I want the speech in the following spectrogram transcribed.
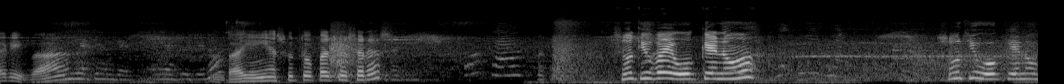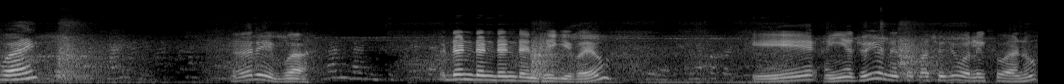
અરે વાહ. ભાઈ, અહીંયા સૂતો પાછો સરસ શું થયું ભાઈ ઓકે નું શું થયું ઓકે નું ભાઈ અરે વાહ ડન ડન થઈ ગયું ભાઈ. એ અહીંયા જોઈએ ને તો પાછું જુઓ લખ્યું આનું.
